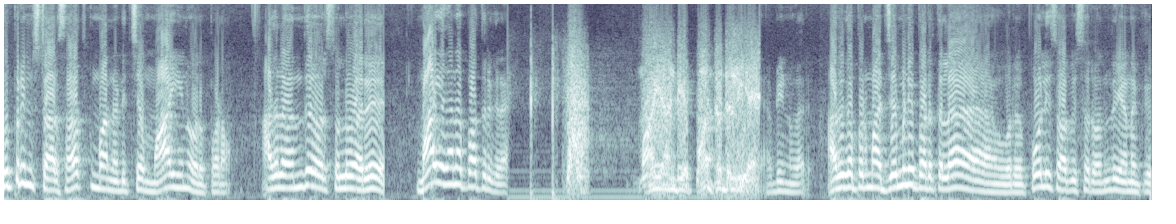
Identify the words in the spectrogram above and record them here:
சுப்ரீம் ஸ்டார் சரத்குமார் நடிச்ச மாயின்னு ஒரு படம். அதுல வந்து அவர் சொல்லுவாரு மாயை தானே பார்த்துருக்குறேன் மாயாண்டிய பார்த்தது இல்லையே அதுக்கப்புறமா ஜெமினி படத்துல ஒரு போலீஸ் ஆபீசர் வந்து எனக்கு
